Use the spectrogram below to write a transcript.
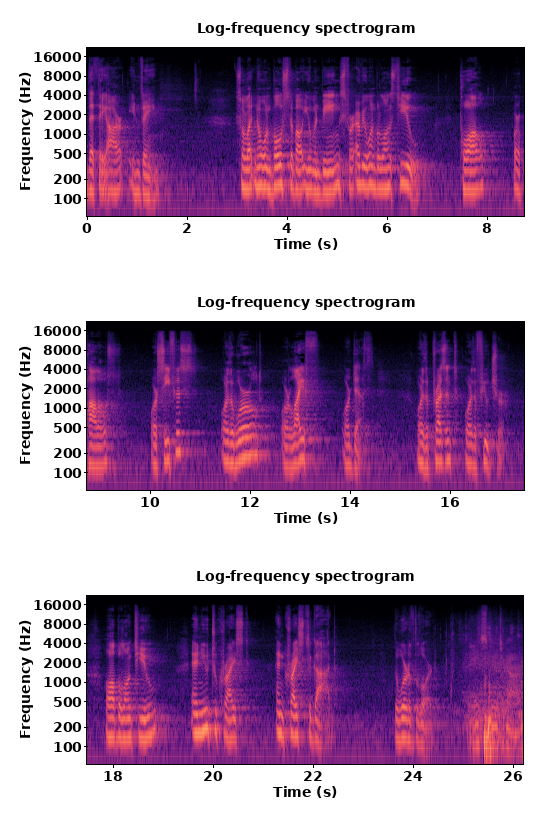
that they are in vain. So let no one boast about human beings, for everyone belongs to you Paul or Apollos or Cephas or the world or life or death or the present or the future. All belong to you, and you to Christ, and Christ to God. The word of the Lord. Thanks be to God.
